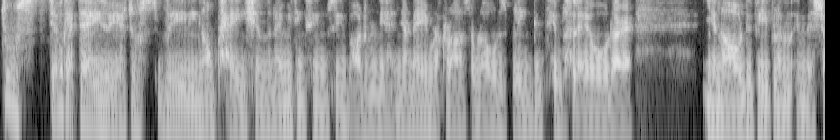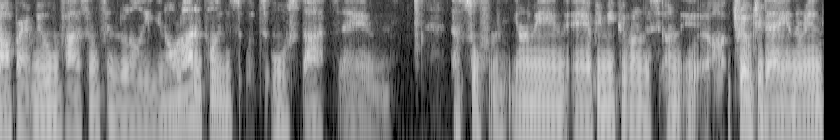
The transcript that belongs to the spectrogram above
just do you ever get days where you're just really no patience and everything seems to be bothering you and your neighbour across the road is blinking too loud or you know the people in, in the shop aren't moving fast enough in the line you know a lot of times it's us that's um that's suffering you know what I mean? Uh, if you meet people on this on uh, throughout your day and they're in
